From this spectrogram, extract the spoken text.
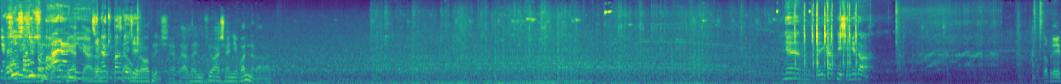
Jak O, jeździ panie to Tomba. Fährt baranie. ja, Ziemniaki das pan ist ja wiedzie. unglaublich. Der hat da seinen Führerschein gewonnen, oder was? Nie, delikatnie się nie da. Dobry.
